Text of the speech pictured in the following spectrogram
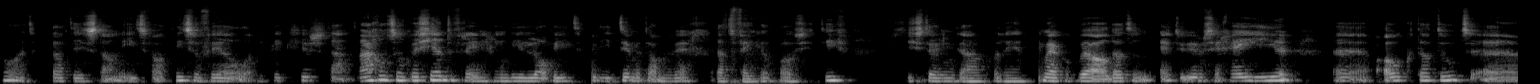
gehoord. Dat is dan iets wat niet zoveel op de picture staat. Maar goed, zo'n patiëntenvereniging die lobbyt, die timmert dan de weg. Dat vind ik heel positief. Dus die steun ik daar ook wel in. Ik merk ook wel dat een, het UMCG hier uh, ook dat doet. Uh,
